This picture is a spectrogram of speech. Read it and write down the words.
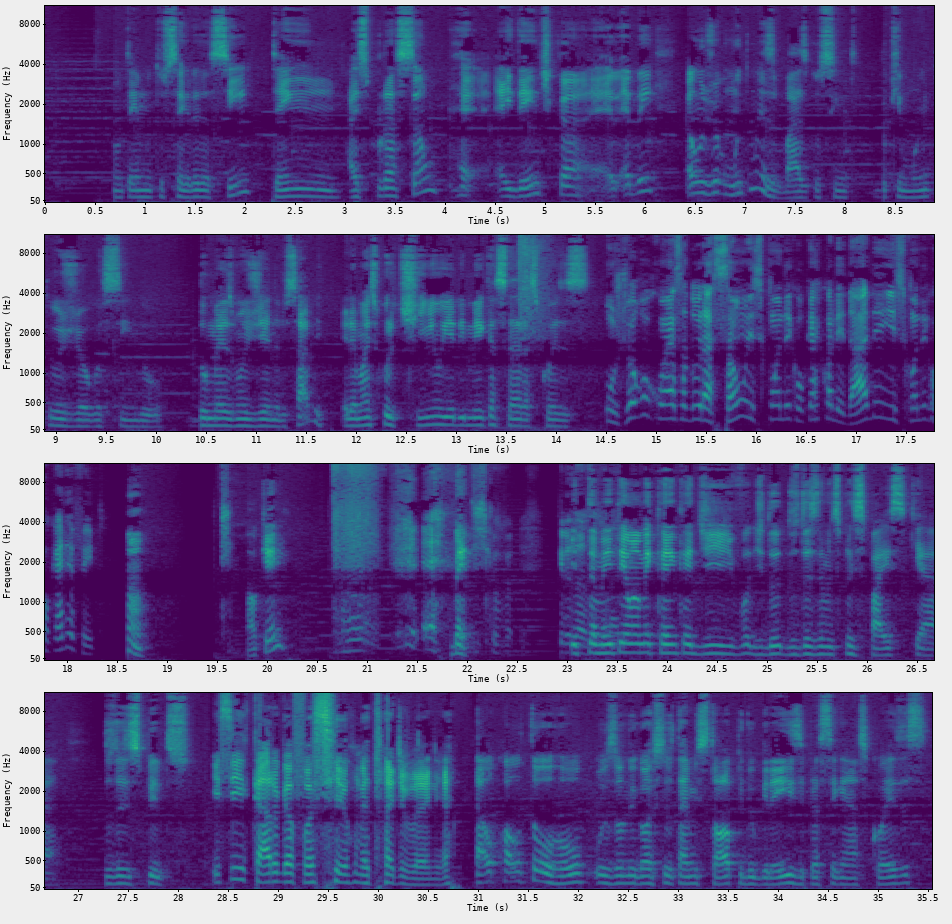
Não tem muito segredo assim. Tem a exploração, é, é idêntica, é, é, bem. É um jogo muito mais básico, sinto, do que muito jogo assim do, do mesmo gênero, sabe? Ele é mais curtinho e ele meio que acelera as coisas. O jogo com essa duração esconde qualquer qualidade e esconde qualquer defeito. Ah. Ok. é, Bem, desculpa. E também tem uma mecânica de, de, dos dois elementos principais, que é a dos dois espíritos. E se Karuga fosse um Metroidvania? Tal qual o Toho usou o negócio do time stop do Graze para você ganhar as coisas,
